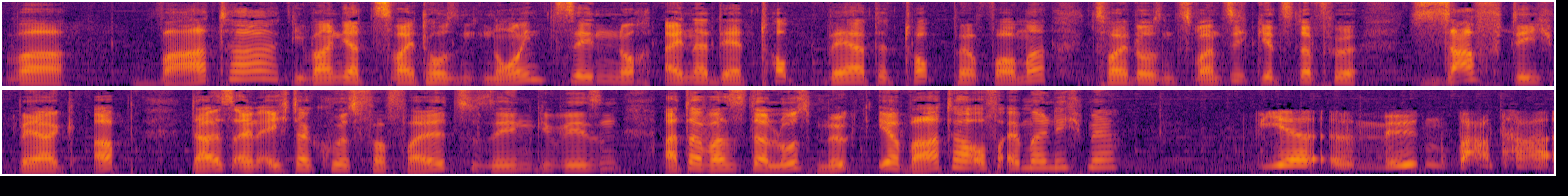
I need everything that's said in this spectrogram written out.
war Warta, die waren ja 2019 noch einer der Top-Werte, Top-Performer. 2020 geht es dafür saftig bergab. Da ist ein echter Kursverfall zu sehen gewesen. Atta, was ist da los? Mögt ihr Warta auf einmal nicht mehr? Wir äh, mögen Warta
